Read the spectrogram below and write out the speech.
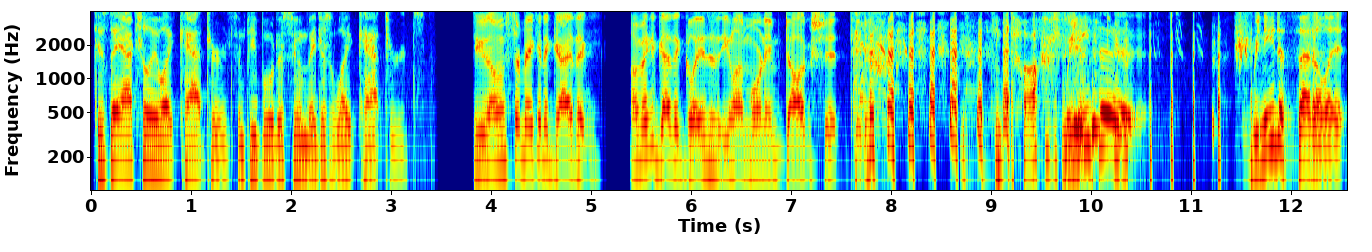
because they actually like cat turds, and people would assume they just like cat turds. Dude, I'm gonna start making a guy that I'm gonna make a guy that glazes Elon more named dog shit too. Dog we need to we need to settle it,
